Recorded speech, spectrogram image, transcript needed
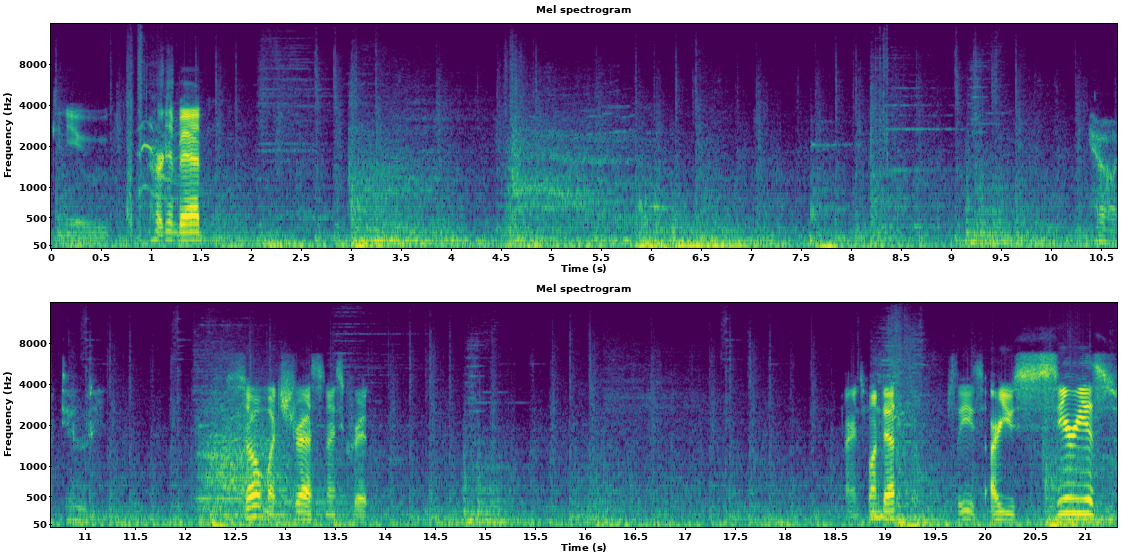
Can you hurt him bad? Oh, dude. So much stress. Nice crit. Iron Swan death. Please. Are you serious?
